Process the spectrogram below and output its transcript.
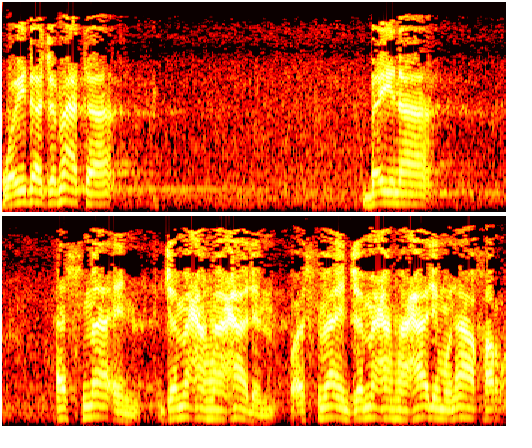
وإذا جمعت بين أسماء جمعها عالم وأسماء جمعها عالم آخر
